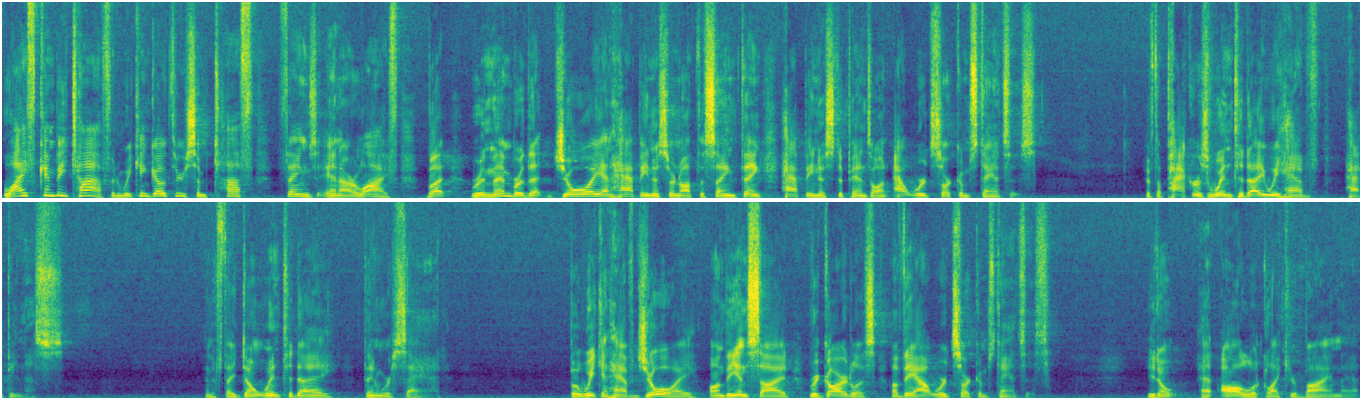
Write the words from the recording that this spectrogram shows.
life can be tough, and we can go through some tough things in our life. But remember that joy and happiness are not the same thing. Happiness depends on outward circumstances. If the Packers win today, we have happiness. And if they don't win today, then we're sad. But we can have joy on the inside regardless of the outward circumstances. You don't at all look like you're buying that.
